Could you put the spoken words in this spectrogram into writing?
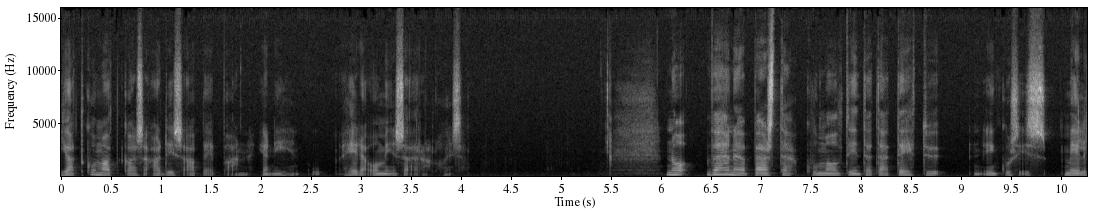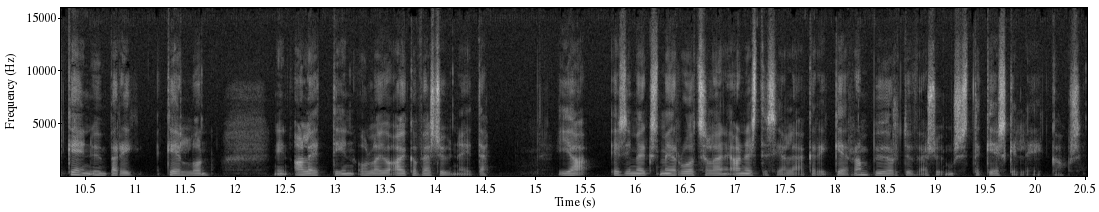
jatkomatkaansa Addis Abebaan ja niihin heidän omiin sairaaloinsa. No vähän päästä, kun me oltiin tätä tehty niin kuin siis melkein ympäri kellon, niin alettiin olla jo aika väsyneitä. Ja esimerkiksi meidän ruotsalainen anestesialääkäri kerran pyörtyi väsymyksestä kesken leikkauksen,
